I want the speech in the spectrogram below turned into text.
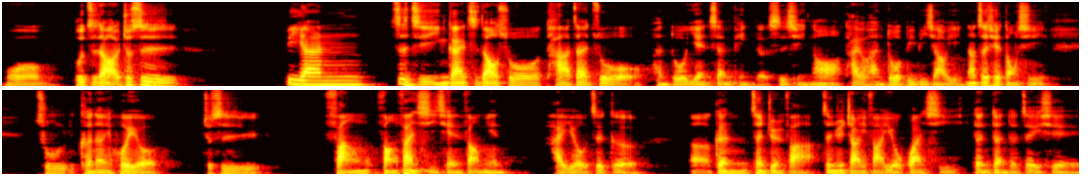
我不知道，就是币安自己应该知道说他在做很多衍生品的事情，然后他有很多 BB 交易，那这些东西除可能会有就是防防范洗钱方面，还有这个呃跟证券法、证券交易法有关系等等的这一些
